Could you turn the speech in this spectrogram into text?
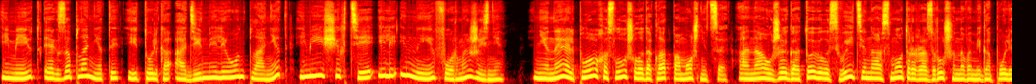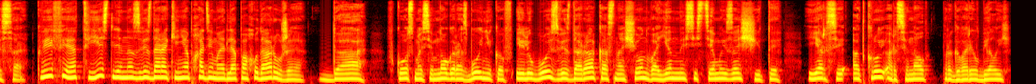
имеют экзопланеты и только 1 миллион планет, имеющих те или иные формы жизни. Нинель плохо слушала доклад помощницы. Она уже готовилась выйти на осмотр разрушенного мегаполиса. «Квифет, есть ли на Звездораке необходимое для похода оружие?» «Да. В космосе много разбойников, и любой Звездорак оснащен военной системой защиты. Ярси, открой арсенал», – проговорил Белый.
